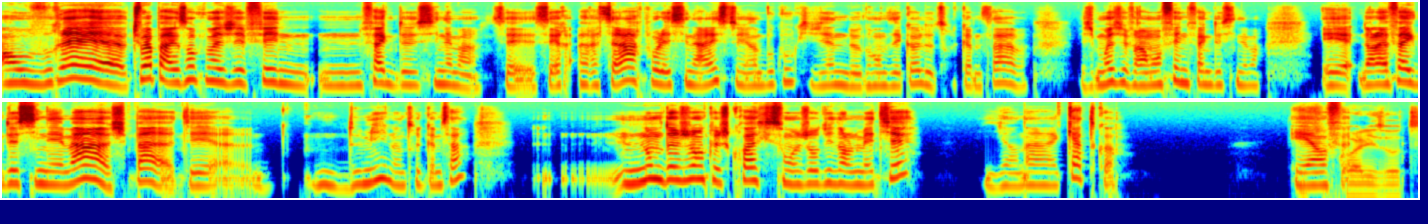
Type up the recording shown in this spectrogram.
en vrai, euh, tu vois, par exemple, moi, j'ai fait une, une fac de cinéma. C'est c'est ra- c'est rare pour les scénaristes. Il y en a beaucoup qui viennent de grandes écoles, de trucs comme ça. Moi, j'ai vraiment fait une fac de cinéma. Et dans la fac de cinéma, je sais pas, t'es euh, 2000, un truc comme ça. Le nombre de gens que je crois qui sont aujourd'hui dans le métier, il y en a quatre, quoi. Ils Et en font fait, Quoi, les autres?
